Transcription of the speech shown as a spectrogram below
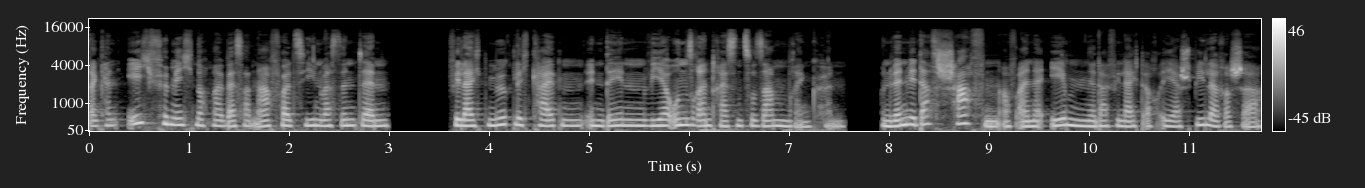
dann kann ich für mich nochmal besser nachvollziehen, was sind denn vielleicht Möglichkeiten, in denen wir unsere Interessen zusammenbringen können. Und wenn wir das schaffen, auf einer Ebene da vielleicht auch eher spielerischer,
